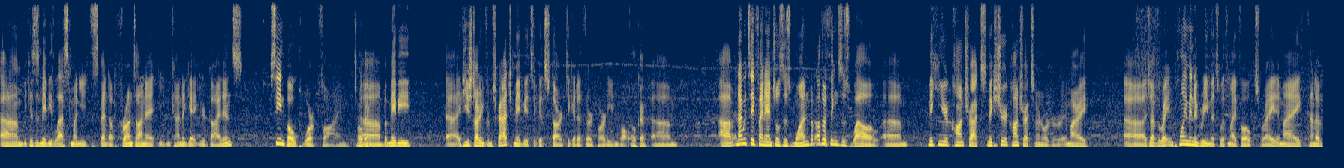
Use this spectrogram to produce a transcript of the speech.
um, because there's maybe less money to spend up front on it. You can kind of get your guidance. I've seen both work fine, Okay. Um, but maybe uh, if you're starting from scratch, maybe it's a good start to get a third party involved. Okay. Um, um, and I would say financials is one, but other things as well. Um, making your contracts, making sure your contracts are in order. Am I, uh, do I have the right employment agreements with my folks, right? Am I kind of,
